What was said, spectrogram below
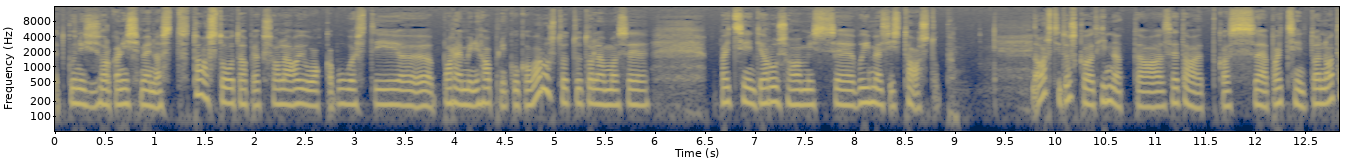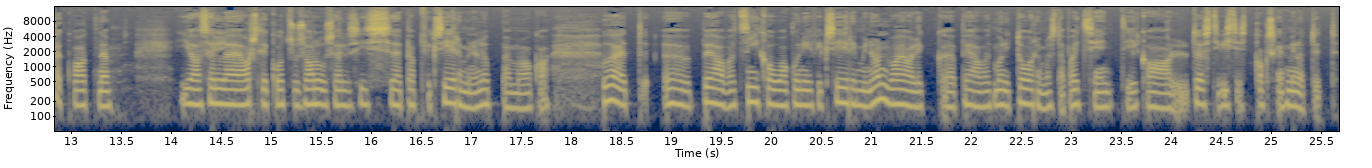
et kuni siis organism ennast taastoodab, eks ole, aju hakkab uuesti äh, paremini hapnikuga varustatud olema, see patsiendi arusaamisvõime siis taastub. arstid oskavad hinnata seda, et kas patsient on adekvaatne ja selle arstliku otsuse alusel siis peab fikseerimine lõppema, aga õed äh, peavad nii kaua, kuni fikseerimine on vajalik, peavad monitoorima seda patsienti ka tõesti viisteist, kakskümmend minutit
